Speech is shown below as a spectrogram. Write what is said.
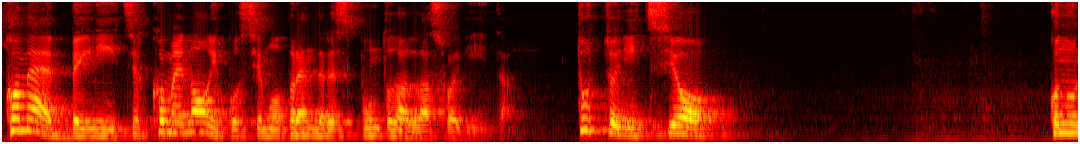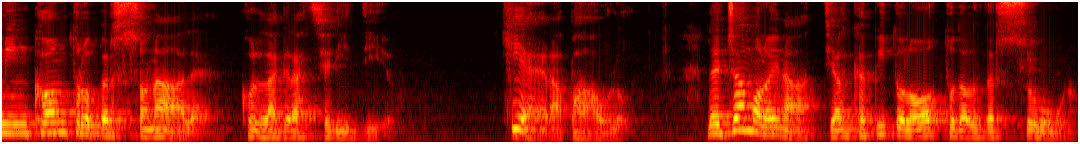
Come ebbe inizio e come noi possiamo prendere spunto dalla sua vita? Tutto iniziò con un incontro personale con la grazia di Dio. Chi era Paolo? Leggiamolo in Atti al capitolo 8 dal verso 1.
